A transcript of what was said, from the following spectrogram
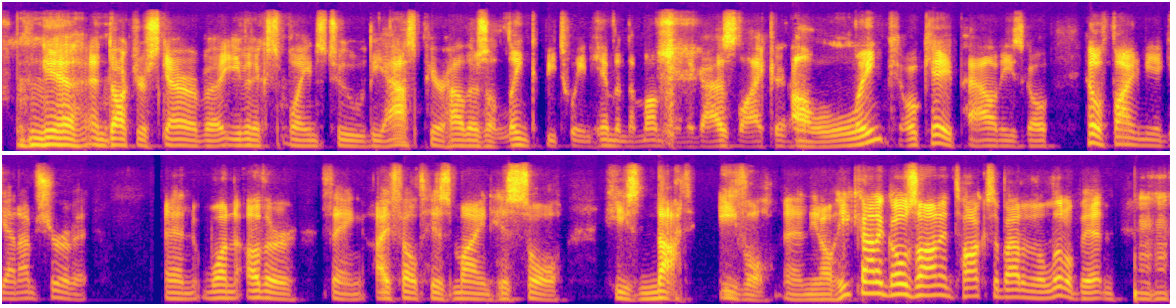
Yeah, and Doctor Scarab uh, even explains to the Asp here how there's a link between him and the mummy, and the guy's like, "A link? Okay, pal." And he's go, "He'll find me again, I'm sure of it." And one other thing, I felt his mind, his soul. He's not evil, and you know he kind of goes on and talks about it a little bit. And Mhm.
